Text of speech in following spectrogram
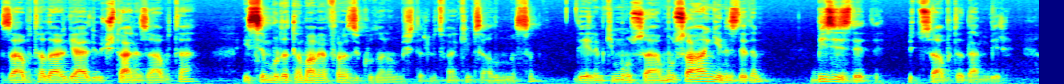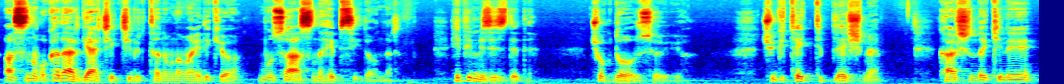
zabıtalar geldi. Üç tane zabıta. İsim burada tamamen farazi kullanılmıştır. Lütfen kimse alınmasın. Diyelim ki Musa. Musa hanginiz dedim. Biziz dedi. Üç zabıtadan biri. Aslında o kadar gerçekçi bir tanımlamaydı ki o. Musa aslında hepsiydi onların. Hepimiziz dedi. Çok doğru söylüyor. Çünkü tek tipleşme, karşındakini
